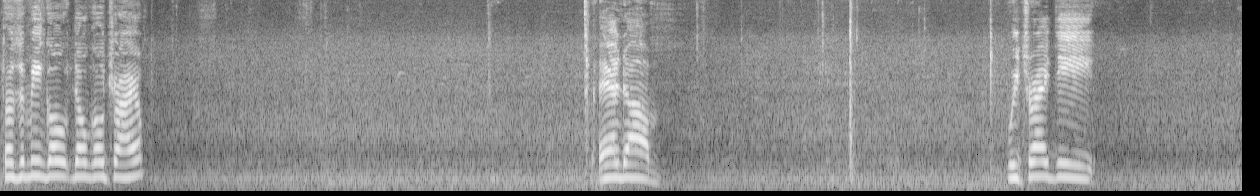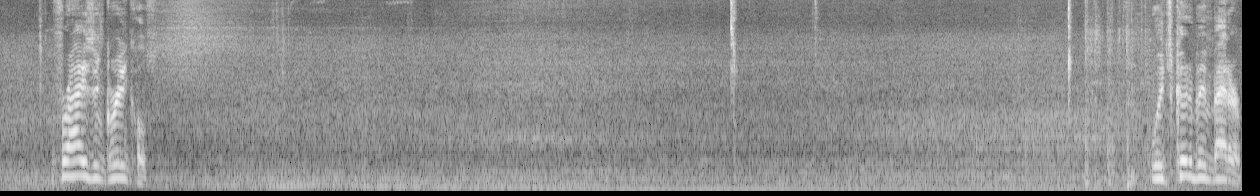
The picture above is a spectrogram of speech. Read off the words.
Doesn't mean go don't go try them. And um we tried the fries and crinkles. Which could have been better.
